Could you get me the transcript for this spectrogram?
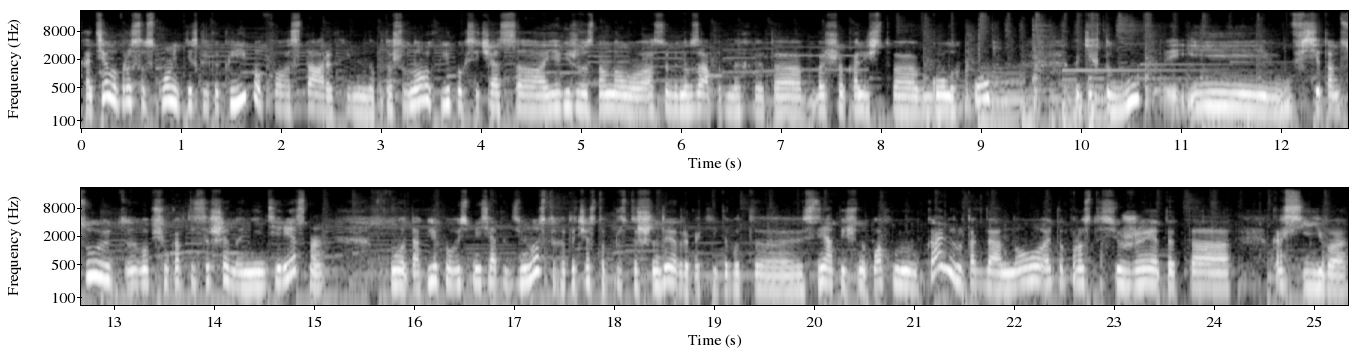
Хотела просто вспомнить несколько клипов а, старых именно, потому что в новых клипах сейчас а, я вижу в основном, особенно в западных, это большое количество голых поп, каких-то губ, и все танцуют. В общем, как-то совершенно неинтересно. Вот, а клипы 80-х, 90-х это часто просто шедевры какие-то вот э, сняты еще на плохую камеру тогда, но это просто сюжет, это красиво.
